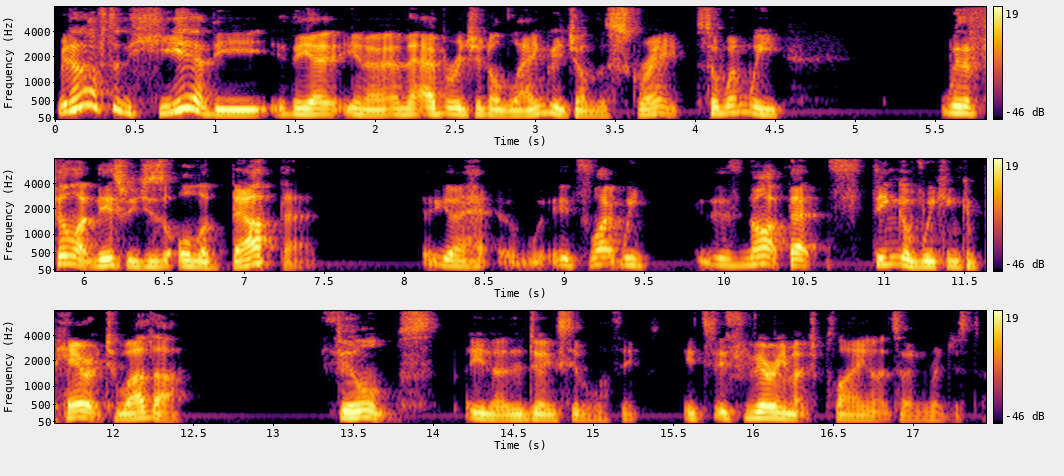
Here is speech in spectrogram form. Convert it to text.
we don't often hear the the you know an Aboriginal language on the screen. So when we with a film like this, which is all about that, you know, it's like we there's not that thing of we can compare it to other films. You know, they're doing similar things. It's it's very much playing on its own register.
